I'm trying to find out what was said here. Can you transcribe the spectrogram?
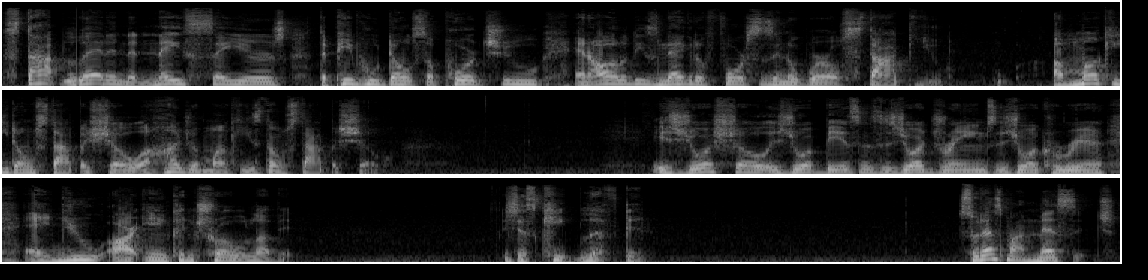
Stop letting the naysayers, the people who don't support you, and all of these negative forces in the world stop you. A monkey don't stop a show. A hundred monkeys don't stop a show. It's your show, it's your business, it's your dreams, it's your career, and you are in control of it. Just keep lifting. So that's my message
